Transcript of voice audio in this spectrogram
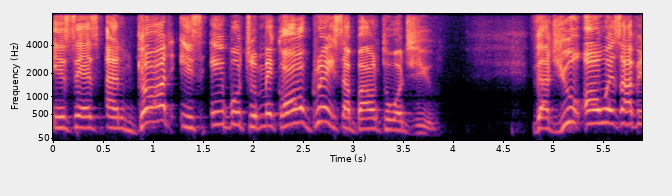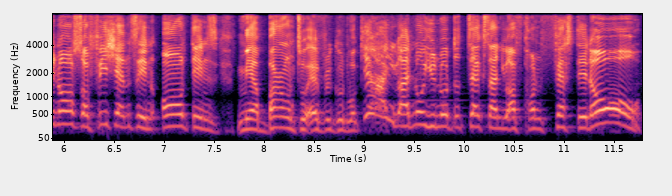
It says, and God is able to make all grace abound towards you, that you always having all sufficiency in all things may abound to every good work. Yeah, I know you know the text and you have confessed it. Oh,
